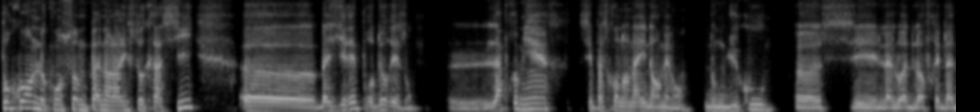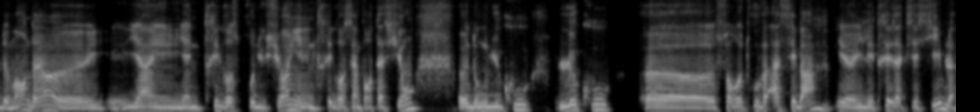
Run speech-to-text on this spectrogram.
pourquoi on ne le consomme pas dans l'aristocratie? Euh, ben, Je dirais pour deux raisons. La première, c'est parce qu'on en a énormément. Donc du coup, euh, c'est la loi de l'offre et de la demande. Hein. Euh, il, y a il, y a une, très grosse production, il y a une très grosse importation. Euh, donc du coup, le coût euh, s'en retrouve assez bas, il est très accessible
